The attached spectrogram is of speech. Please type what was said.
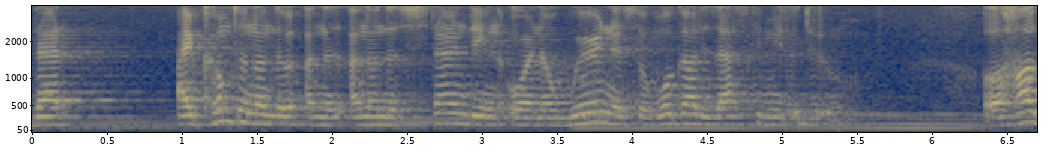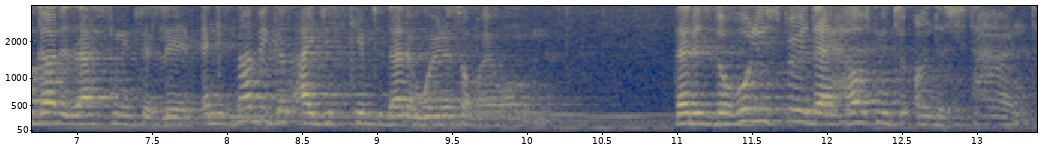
that I come to an, under, an understanding or an awareness of what God is asking me to do or how God is asking me to live. And it's not because I just came to that awareness on my own. That is the Holy Spirit that helps me to understand.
